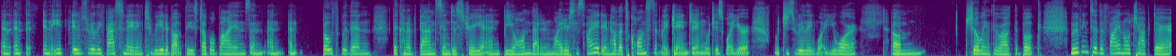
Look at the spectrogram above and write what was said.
and and and it, was really fascinating to read about these double binds and and and both within the kind of dance industry and beyond that in wider society and how that's constantly changing which is what you're which is really what you are um, showing throughout the book. Moving to the final chapter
